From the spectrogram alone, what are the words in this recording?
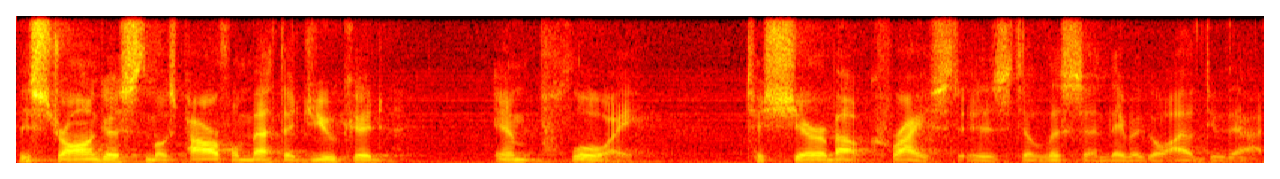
the strongest, most powerful method you could employ to share about Christ is to listen, they would go, I'll do that.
